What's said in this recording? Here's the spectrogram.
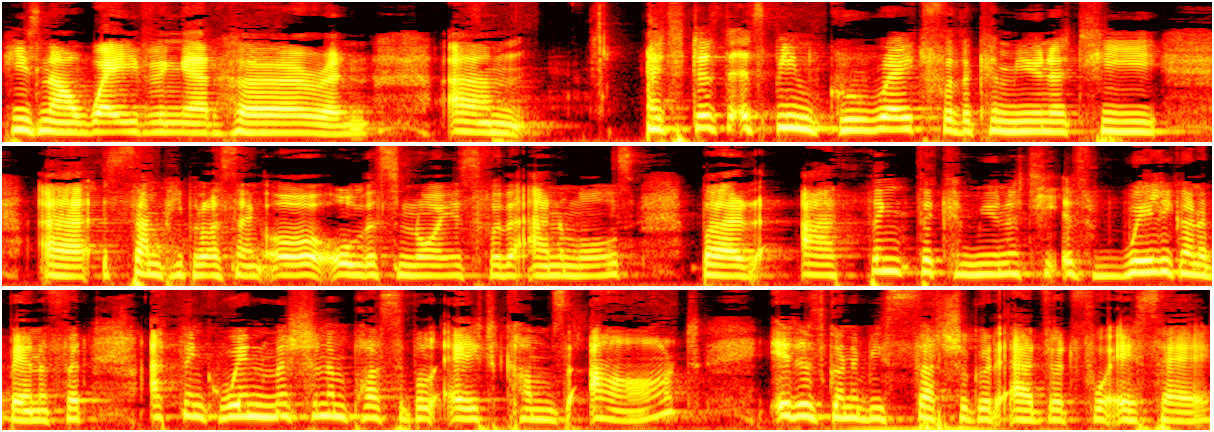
he's now waving at her and. Um, it's just it's been great for the community. Uh, some people are saying, "Oh, all this noise for the animals," but I think the community is really going to benefit. I think when Mission Impossible Eight comes out, it is going to be such a good advert for SA.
